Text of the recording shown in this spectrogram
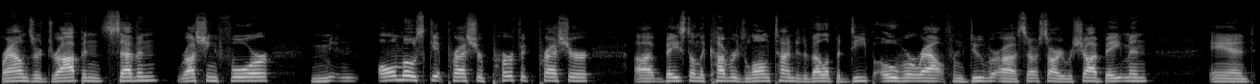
Browns are dropping seven, rushing four, almost get pressure, perfect pressure uh, based on the coverage, long time to develop a deep over route from Duver, uh, sorry, Rashod Bateman, and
